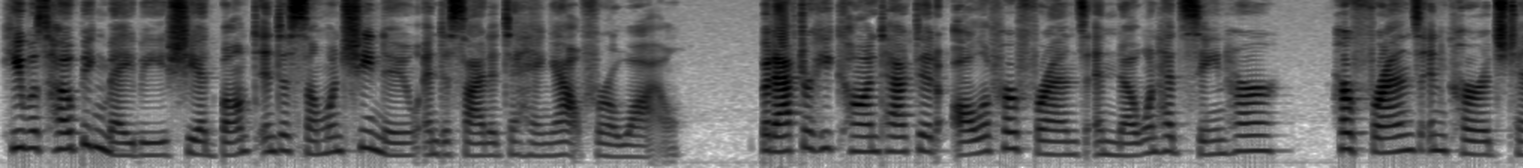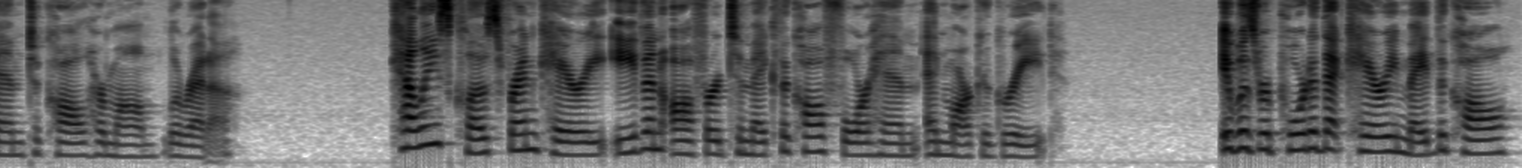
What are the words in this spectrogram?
He was hoping maybe she had bumped into someone she knew and decided to hang out for a while. But after he contacted all of her friends and no one had seen her, her friends encouraged him to call her mom, Loretta. Kellie's close friend Carrie even offered to make the call for him, and Mark agreed. It was reported that Carrie made the call,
